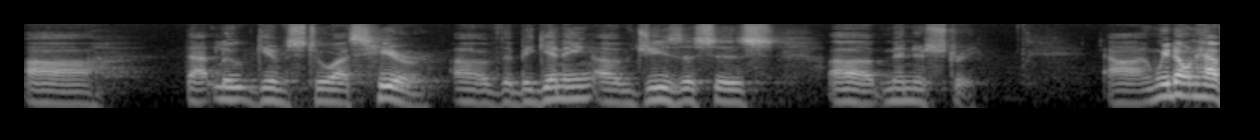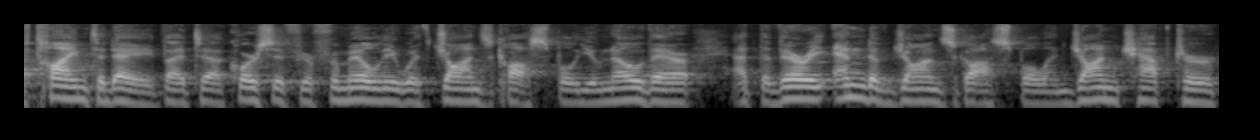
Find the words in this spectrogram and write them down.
uh, that Luke gives to us here of the beginning of Jesus' uh, ministry. Uh, and we don't have time today, but uh, of course, if you're familiar with John's Gospel, you know there at the very end of John's Gospel, in John chapter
